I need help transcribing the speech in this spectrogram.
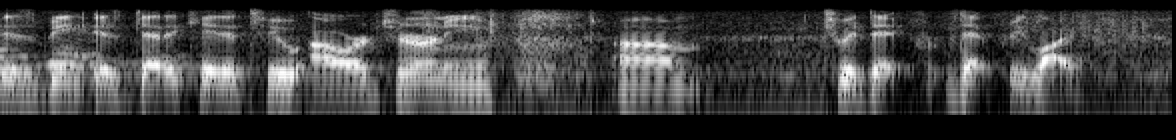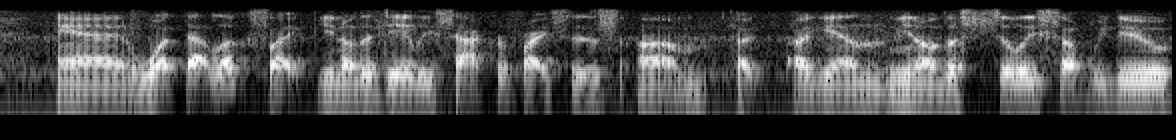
is being is dedicated to our journey um, to a debt debt free life and what that looks like. You know, the daily sacrifices. Um, again, you know, the silly stuff we do,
